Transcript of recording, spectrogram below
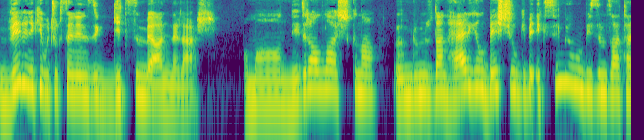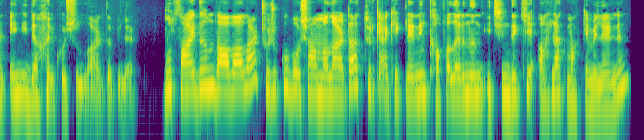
verin iki buçuk senenizi gitsin be anneler. Ama nedir Allah aşkına? Ömrümüzden her yıl beş yıl gibi eksilmiyor mu bizim zaten en ideal koşullarda bile? Bu saydığım davalar çocuklu boşanmalarda Türk erkeklerinin kafalarının içindeki ahlak mahkemelerinin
